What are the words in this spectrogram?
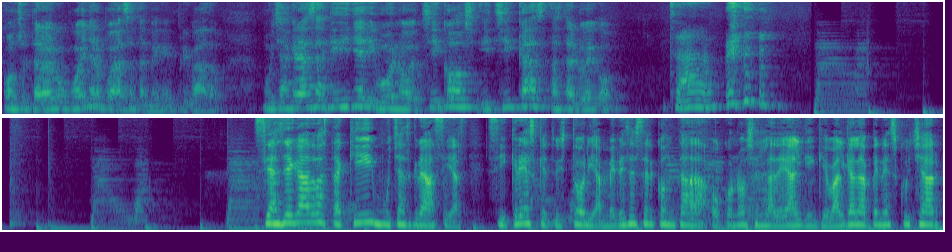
consultar algo con ella lo pueden hacer también en privado. Muchas gracias Guille y bueno chicos y chicas, hasta luego. Chao. Si has llegado hasta aquí, muchas gracias. Si crees que tu historia merece ser contada o conoces la de alguien que valga la pena escuchar,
